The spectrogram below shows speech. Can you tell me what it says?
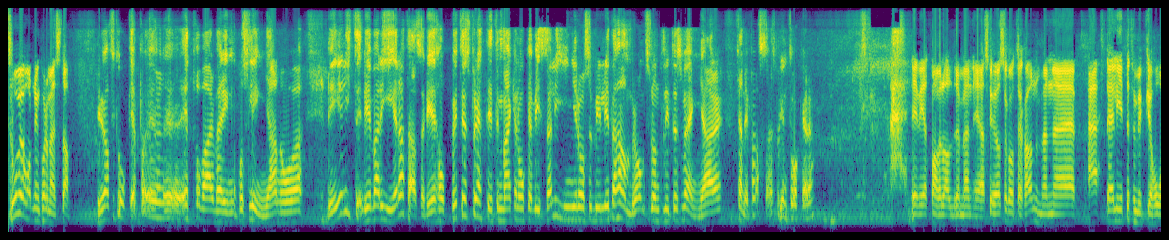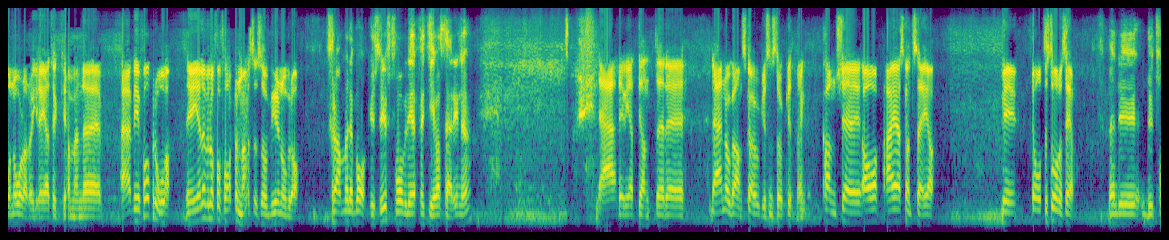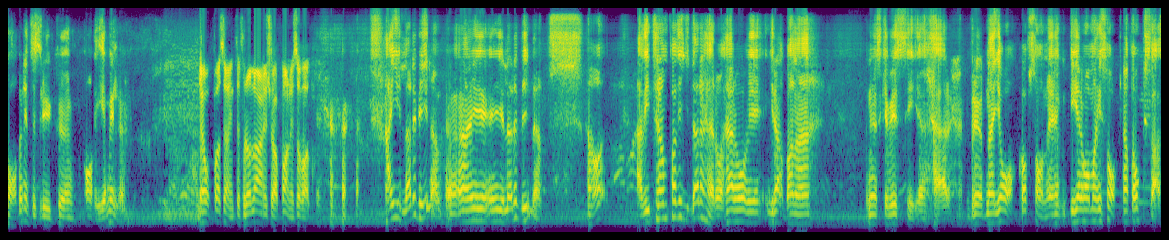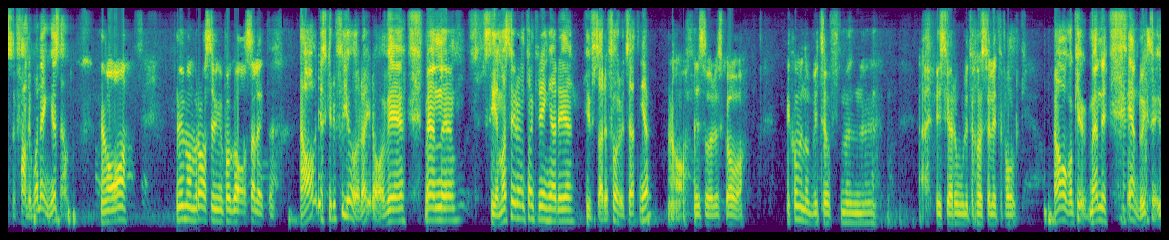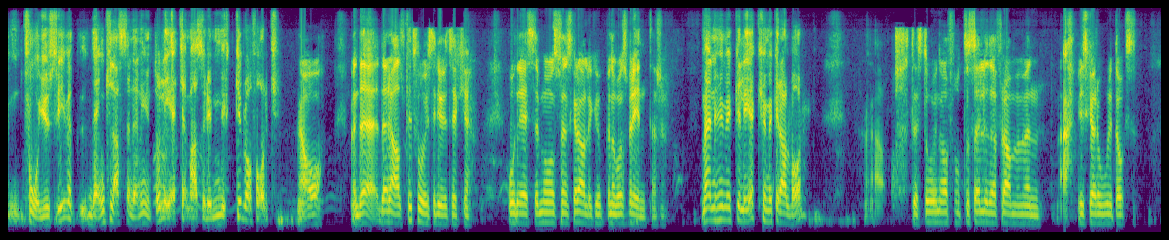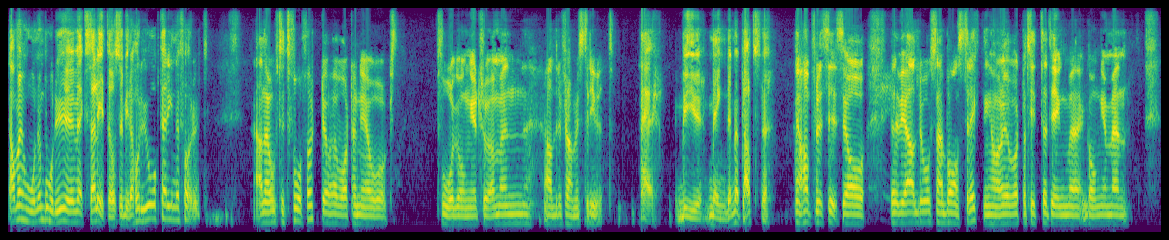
tror vi har ordning på det mesta. Jag fick åka på eh, ett par varv här inne på slingan och det är, lite, det är varierat alltså. Det är hoppet är sprättigt. Man kan åka vissa linjer och så blir det lite handbroms runt lite svängar. Kan det passa en sprintåkare? Det vet man väl aldrig, men jag ska göra så gott jag kan. Men äh, det är lite för mycket hårnålar och grejer tycker jag. Men äh, vi får prova. Det gäller väl att få farten med sig så blir det nog bra. Fram eller bakhjulsdrift, vad blir effektivast här inne? Nej, det vet jag inte. Det, det är nog ganska hugget som stucket, men kanske... Ja, nej, jag ska inte säga. Det, det återstår att se. Men du, du tar väl inte stryk eh, av Emil nu? Det hoppas jag inte, för då lär han köpa den i så fall. han gillade bilen. Han gillade bilen. Ja, vi trampar vidare här och här har vi grabbarna. Nu ska vi se här. Bröderna Jakobsson. Er har man ju saknat också. Alltså, fan, det var länge sedan. Ja, nu är man bra sugen på att gasa lite. Ja, det ska du få göra idag. Men eh, ser man sig runt omkring här, det är hyfsade förutsättningar. Ja, det är så det ska vara. Det kommer nog bli tufft, men eh, vi ska ha roligt och skjutsa lite folk. Ja, vad kul. Men ändå tvåhjulsdrivet, den klassen, den är ju inte att leka med. Alltså, det är mycket bra folk. Ja, men det, det är alltid tvåhjulsdrivet tycker jag. Både SM och Svenska rallycupen och på sprint. Alltså. Men hur mycket lek, hur mycket allvar? Ja, det står ju några fotoceller där framme men äh, vi ska ha roligt också. Ja men hornen borde ju växa lite och så vidare. Har du åkt här inne förut? Ja, när jag åkte 240 har jag varit här nere och åkt två gånger tror jag men aldrig fram i strivet. Nej, det blir ju mängder med plats nu. Ja precis. Ja, vi har aldrig åkt sån här bansträckning. Har jag varit och tittat en gång gånger men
